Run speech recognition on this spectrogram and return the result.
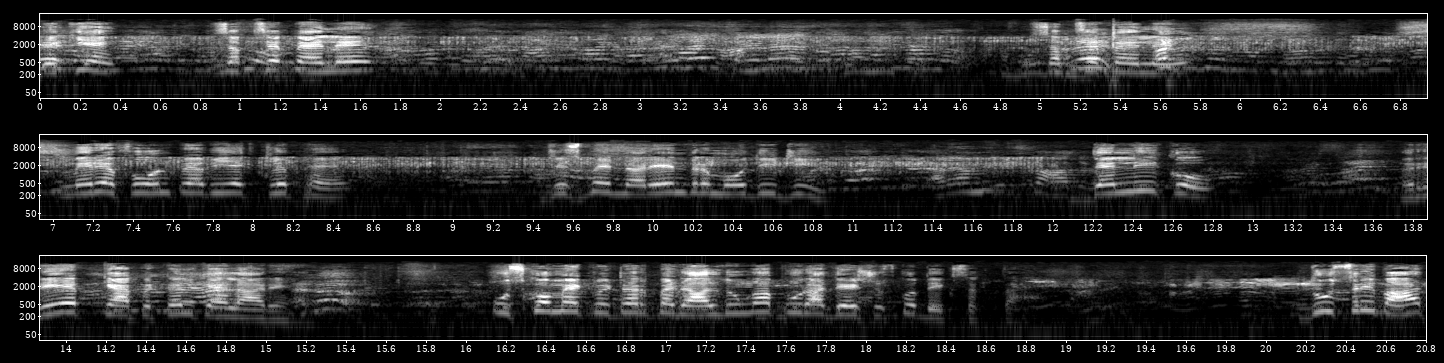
देखिए, सबसे पहले सबसे पहले मेरे फ़ोन पे अभी एक क्लिप है, जिसमें नरेंद्र मोदी जी दिल्ली को रेप कैपिटल कहला रहे हैं। उसको मैं ट्विटर पे डाल दूँगा, पूरा देश उसको देख सकता है। दूसरी बात,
